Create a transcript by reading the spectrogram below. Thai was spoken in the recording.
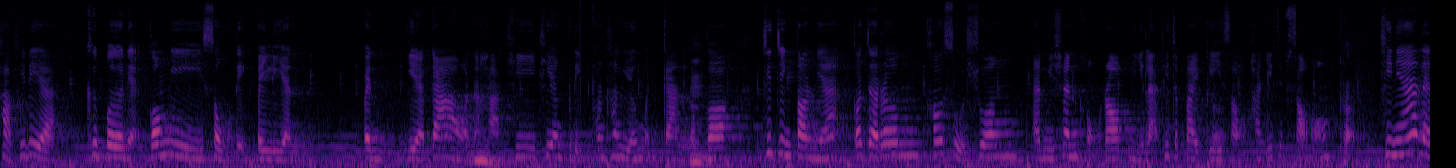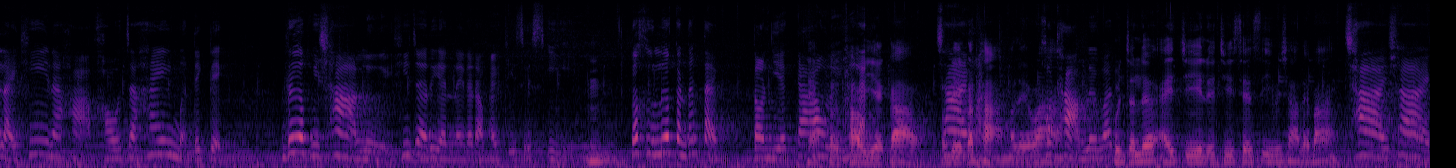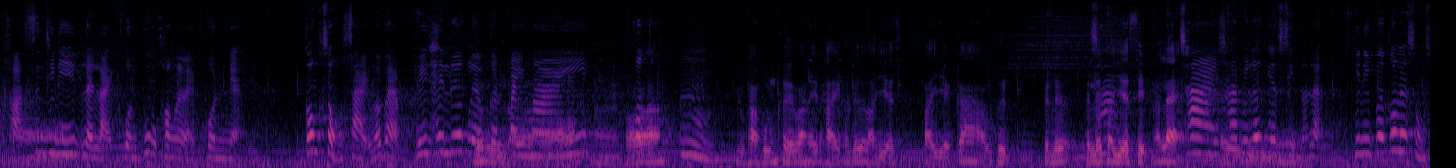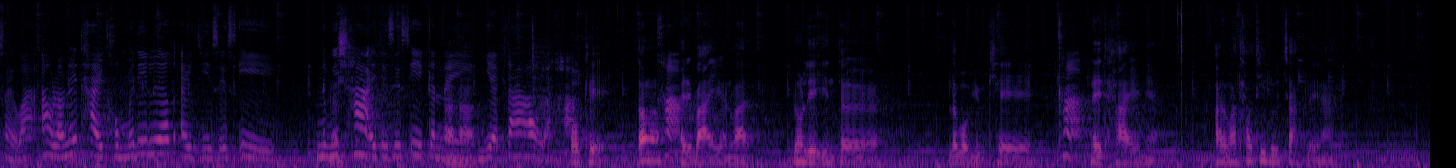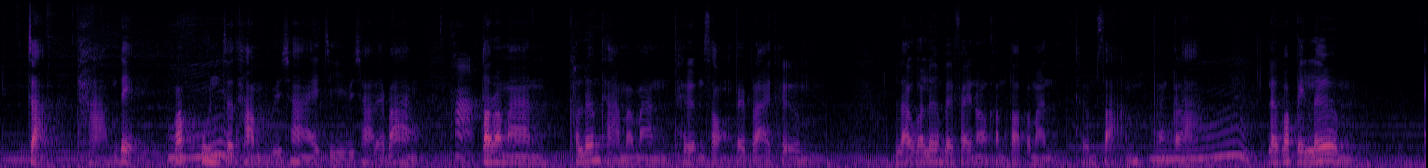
ค่ะพี่เดียคือเปอร์เนี่ยก็มีส่งเด็กไปเรียนเป็นเยียเก้านะคะที่ที่อังกฤษค่อนข้างเยอะเหมือนกัน แล้วก็ที่จริงตอนเนี้ยก็จะเริ่มเข้าสู่ช่วง admission ของรอบนี้แหละที่จะไปปี 2022ครับทีเนี้ยหลาย ๆ ที่นะคะเขาจะให้เหมือนเด็ก ๆ เลือกวิชาเลยที่จะเรียนในระดับ IGCSE อืมก็คือเลือกกันตั้งแต่ตอนเยียเก้าเนี่ยเลเอยอเข้านี่เยีแหยละเก้าใช่โรงเรียนก็ค่ะถามมาเลยว่าเขาถามเลยว่า คุณจะเลือก IG หรือ GCSE วิชาอะไรบ้าง ใช่ใช่ค่ะอ๋อซึ่งทีนี้หลาย ๆ คนผู้ปกครองหลาย ๆ คนเนี่ยก็สงสัยว่าแบบเฮ้ยให้เลือกเร็วเกินไปไหมอ่าเพราะว่าอืมอยู่ความคุ้นเคยว่าในไทยเขาเลือกตอนเยียไปเยียเก้าคือเป็นเลือกเป็นเลือกตอนเยียสิบนั่นแหละ ใช่ใช่ไปเลือกเยียสิบนั่นแหละ ทีนี้เปิ้ลก็เลยสงสัยว่าอ้าวแล้วในไทยเขาไม่ได้เลือก IGCSE ในวิชา IGCSE กันในอ่าฮะ เยียเก้าเหรอคะ โอเค ต้องค่ะ อธิบายกันว่าโรงเรียนอินเตอร์ระบบ UK ค่ะ ในไทยเนี่ย เอาเป็นว่าเท่าที่รู้จักเลยนะ จะถามเด็กว่าอืม คุณจะทำวิชา IG วิชาอะไรบ้าง ค่ะ ตอนประมาณเขาเริ่มถามประมาณเทอม2ไปปลายเทอม เราก็เริ่มไปไฟนอลคำตอบประมาณเทอม3กลางกลางอืมๆแล้วก็ไปเริ่ม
